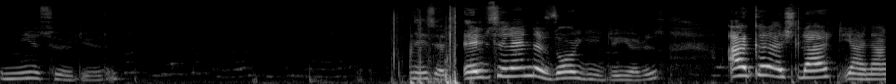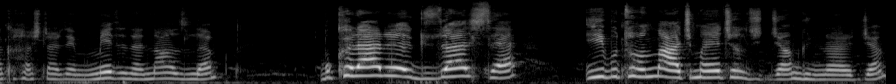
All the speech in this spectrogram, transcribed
Bunu niye söylüyorum? Neyse elbiselerini de zor giyiyoruz. Arkadaşlar yani arkadaşlar değil Medine Nazlı bu kararı güzelse iyi butonunu açmaya çalışacağım günlerce.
